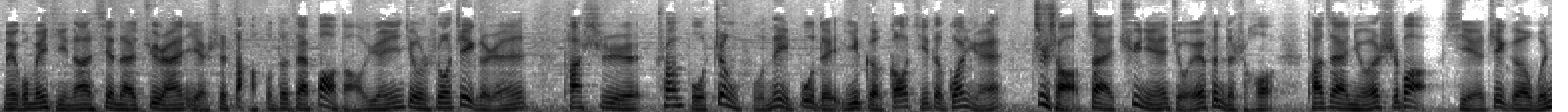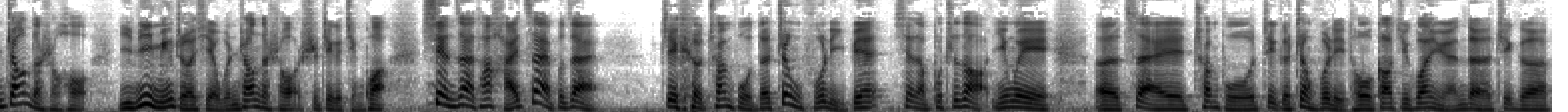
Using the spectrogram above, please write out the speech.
美国媒体呢，现在居然也是大幅的在报道。原因就是说，这个人他是川普政府内部的一个高级的官员，至少在去年九月份的时候，他在《纽约时报》写这个文章的时候，以匿名者写文章的时候是这个情况。现在他还在不在？这个川普的政府里边现在不知道，因为呃，在川普这个政府里头，高级官员的这个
